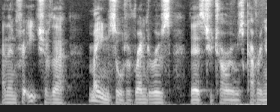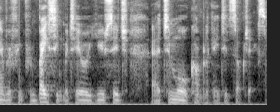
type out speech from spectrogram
and then for each of the main sort of renderers, there's tutorials covering everything from basic material usage uh, to more complicated subjects.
